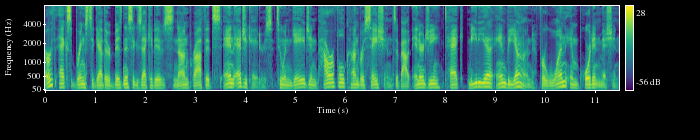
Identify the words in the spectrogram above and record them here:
EarthX brings together business executives, nonprofits, and educators to engage in powerful conversations about energy, tech, media, and beyond for one important mission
